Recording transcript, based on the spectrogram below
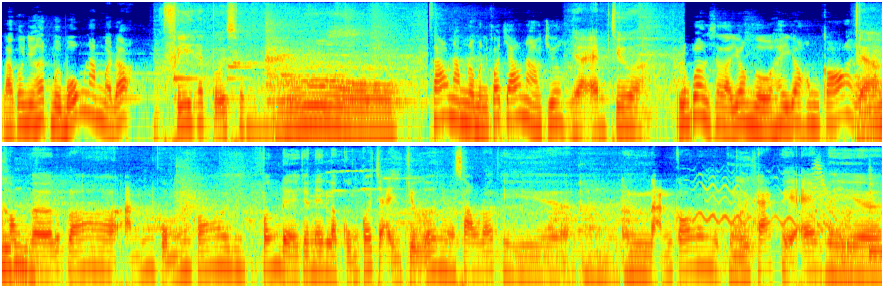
là coi như hết 14 năm rồi đó phí hết tuổi xuân. Ồ, 6 năm rồi mình có cháu nào chưa Dạ em chưa. lúc đó sẽ là do ngừa hay do không có hay Dạ không thế ờ, lúc đó ảnh cũng có vấn đề cho nên là cũng có chạy chữa nhưng mà sau đó thì ờ, ảnh có một người khác thì em thì ờ,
